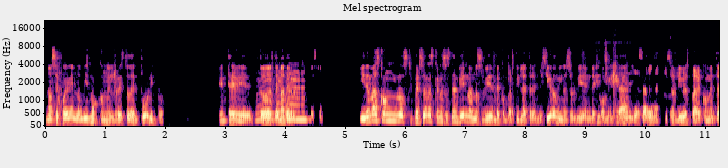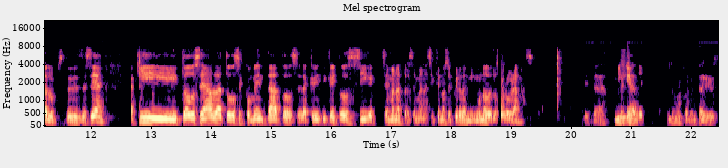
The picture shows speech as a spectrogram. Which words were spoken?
No se jueguen lo mismo con el resto del público. Entre todo el tema de representación. Y demás con las personas que nos están viendo, no se olviden de compartir la transmisión y no se olviden de comentar. Ya saben, aquí son libres para comentar lo que ustedes desean. Aquí todo se habla, todo se comenta, todo se da crítica y todo se sigue semana tras semana. Así que no se pierdan ninguno de los programas. Ahí está. Mi Richard, gente. últimos comentarios.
